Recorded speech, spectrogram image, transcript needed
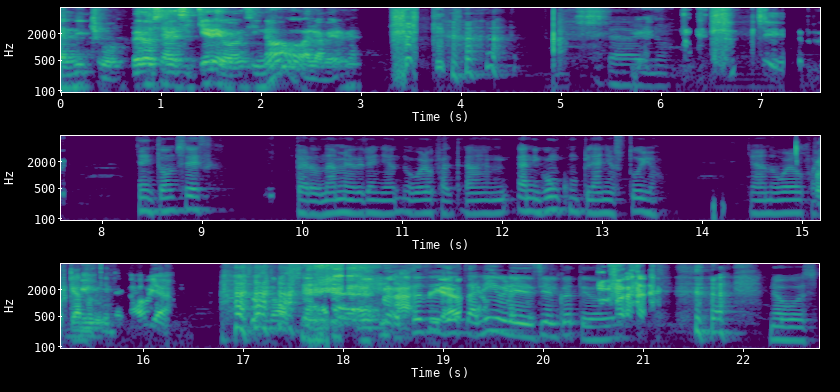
hayan dicho. Pero, o sea, si quiere, o si no, a la verga. Ay, no. Entonces, perdóname, Adrián, ya no vuelvo a faltar a, a ningún cumpleaños tuyo. Ya no vuelvo a faltar. Porque ya no tiene novia. No sé. Ah, Entonces ya está libre, decía el cote. vamos. no, vos.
